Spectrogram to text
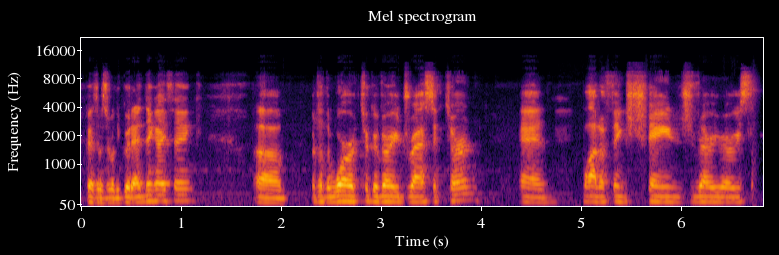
because it was a really good ending, I think. Um, but the war took a very drastic turn, and a lot of things changed very, very slowly.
